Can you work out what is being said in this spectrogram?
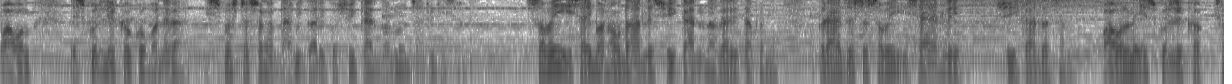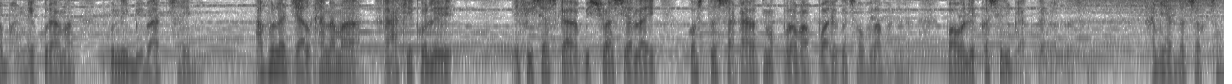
पावल यसको लेखक हो भनेर स्पष्टसँग दावी गरेको स्वीकार गर्नु जरुरी छ। सबै इसाई भनाउँदाहरूले स्वीकार नगरे तापनि प्राय जसो सबै इसाईहरूले स्वीकार्दछन्। पावल नै यसको लेखक छ भन्ने कुरामा कुनै विवाद छैन। आफूलाई झ्यालखानामा राखेकोले एफिसका विश्वासीहरूलाई कस्तो सकारात्मक प्रभाव परेको छ होला भनेर पावलले कसरी व्यक्त गर्दछन्? हामी हेर्न सक्छौँ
